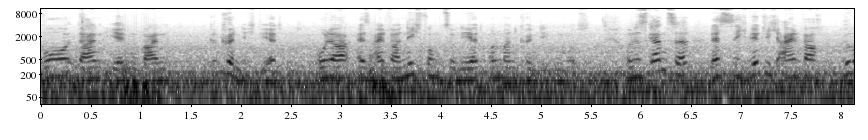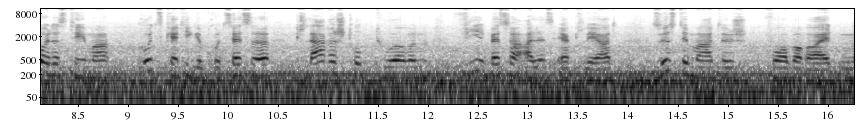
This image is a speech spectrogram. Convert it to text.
wo dann irgendwann gekündigt wird oder es einfach nicht funktioniert und man kündigen muss. Und das Ganze lässt sich wirklich einfach über das Thema kurzkettige Prozesse, klare Strukturen, viel besser alles erklärt, systematisch vorbereiten,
